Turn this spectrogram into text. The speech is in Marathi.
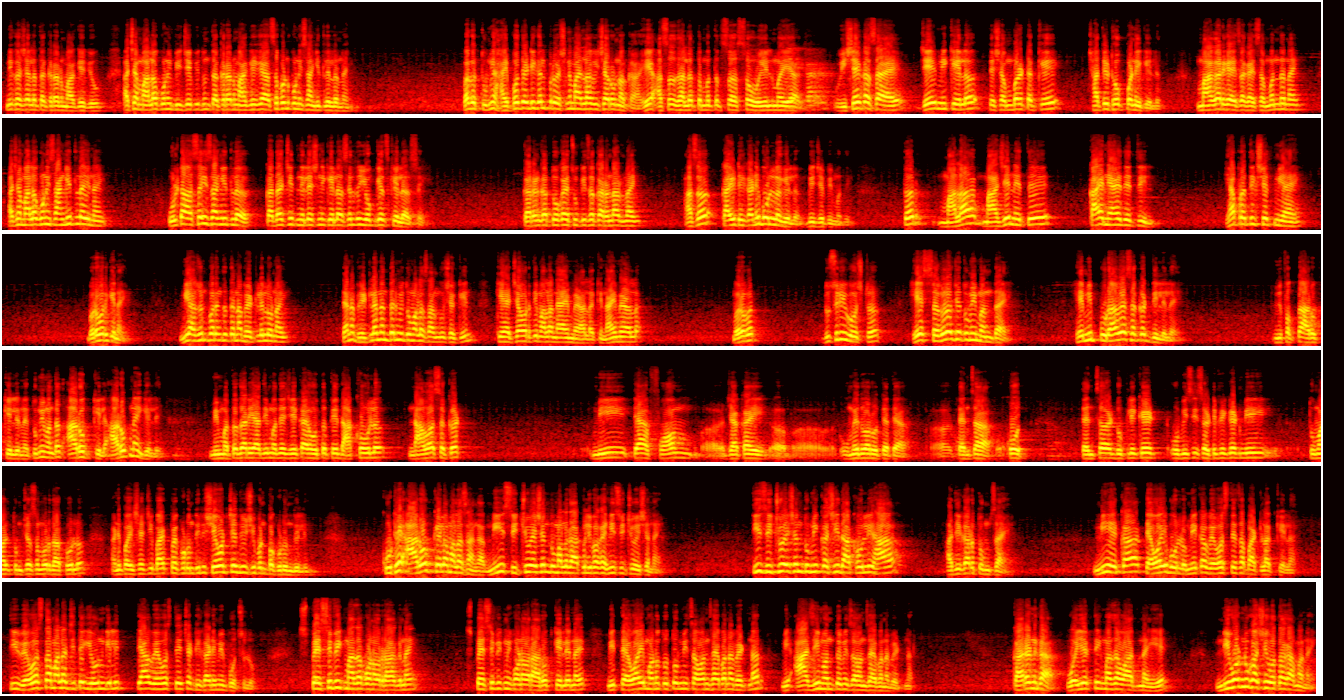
मी कशाला तक्रार मागे घेऊ? अच्छा मला कोणी बीजेपीतून तक्रार मागे घ्या असं पण कोणी सांगितलेलं नाही. बघा तुम्ही हायपोथेटिकल प्रश्न मला विचारू नका. हे असं झालं तर मग तसं असं होईल मग या. विषय कसा आहे? जे मी केलं ते शंभर टक्के छाती ठोकपणे केलं. माघार घ्यायचा काही संबंध नाही. अच्छा मला कोणी सांगितलंही नाही. उलटा असंही सांगितलं कदाचित निलेशने केलं असेल तर योग्यच केलं असेल. कारण का तो काय चुकीचं करणार नाही? असं काही ठिकाणी बोललं गेलं बीजेपीमध्ये. तर मला माझे नेते काय न्याय देतील ह्या प्रतीक्षेत मी आहे. बरोबर की नाही? मी अजूनपर्यंत त्यांना भेटलेलो नाही. त्यांना भेटल्यानंतर मी तुम्हाला सांगू शकेन की ह्याच्यावरती मला न्याय मिळाला की नाही मिळाला. बरोबर? दुसरी गोष्ट हे सगळं जे तुम्ही म्हणताय हे मी पुराव्यासकट दिलेलं आहे. मी फक्त आरोप केले नाही. तुम्ही म्हणतात आरोप केले. आरोप नाही केले. मी मतदार यादीमध्ये जे काय होतं ते दाखवलं. नावासकट मी त्या फॉर्म ज्या काही उमेदवार होत्या त्या त्यांचा होत. त्यांचं डुप्लिकेट ओबीसी सर्टिफिकेट मी तुम्हाला तुमच्यासमोर दाखवलं आणि पैशाची बाईक पकडून दिली. शेवटच्या दिवशी पण पकडून दिली. कुठे आरोप केला मला सांगा. मी सिच्युएशन तुम्हाला दाखवली बघा ही सिच्युएशन आहे. ती सिच्युएशन तुम्ही कशी दाखवली हा अधिकार तुमचा आहे. मी एका तेव्हाही बोललो मी एका व्यवस्थेचा पाठलाग केला. ती व्यवस्था मला जिथे घेऊन गेली त्या व्यवस्थेच्या ठिकाणी मी पोचलो. स्पेसिफिक माझा कोणावर राग नाही. स्पेसिफिक मी कोणावर आरोप केले नाहीत. मी तेव्हाही म्हणत होतो मी चव्हाण साहेबांना भेटणार मी आजही म्हणतो मी चव्हाण साहेबांना भेटणार. कारण का? वैयक्तिक माझा वाद नाहीये. निवडणूक अशी होता कामा नाही.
